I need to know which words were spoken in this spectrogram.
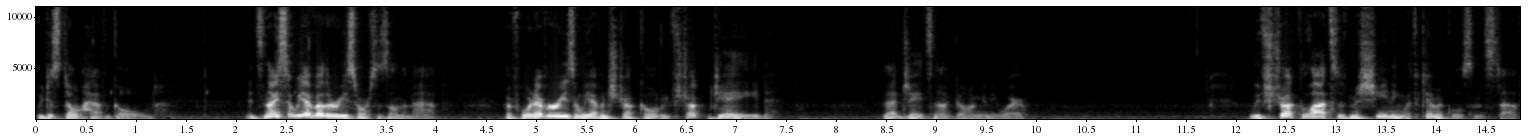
We just don't have gold. It's nice that we have other resources on the map. But for whatever reason, we haven't struck gold. We've struck jade. That jade's not going anywhere. We've struck lots of machining with chemicals and stuff.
